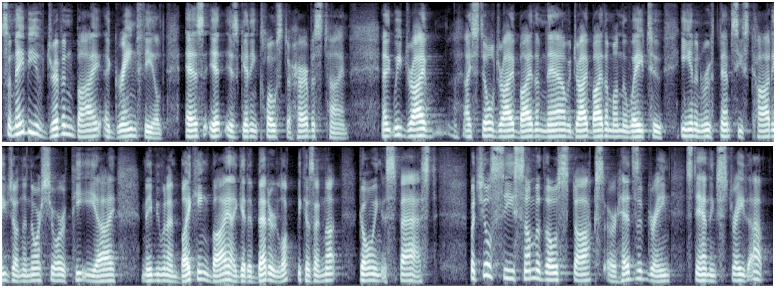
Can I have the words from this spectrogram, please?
So maybe you've driven by a grain field as it is getting close to harvest time. And we drive, I still drive by them now. We drive by them on the way to Ian and Ruth Dempsey's cottage on the north shore of PEI. Maybe when I'm biking by, I get a better look because I'm not going as fast. But you'll see some of those stalks or heads of grain standing straight up.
